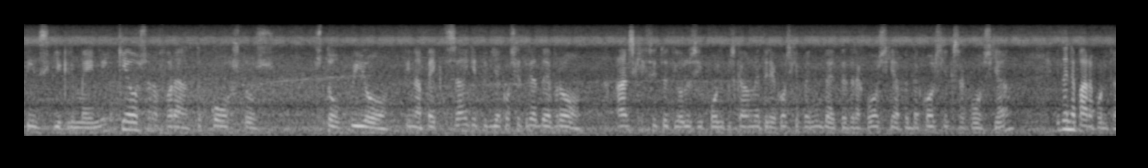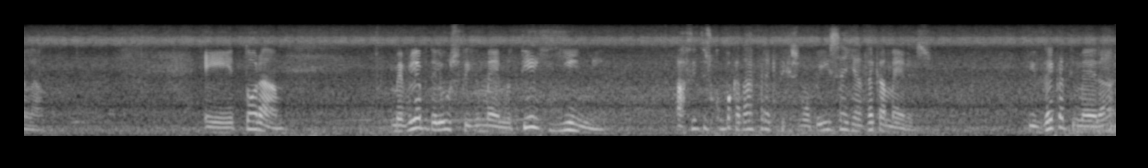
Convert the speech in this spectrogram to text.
την συγκεκριμένη και όσον αφορά το κόστος στο οποίο την απέκτησα γιατί 230 ευρώ αν σκεφτείτε ότι όλες οι υπόλοιπες κάνουν 350, 400, 500, 600 ήταν πάρα πολύ καλά. Ε, τώρα, με βλέπετε λίγο σφιγμένο. Τι έχει γίνει. Αυτή τη σκούπα κατάφερα και τη χρησιμοποίησα για 10 μέρες τη δέκατη μέρα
